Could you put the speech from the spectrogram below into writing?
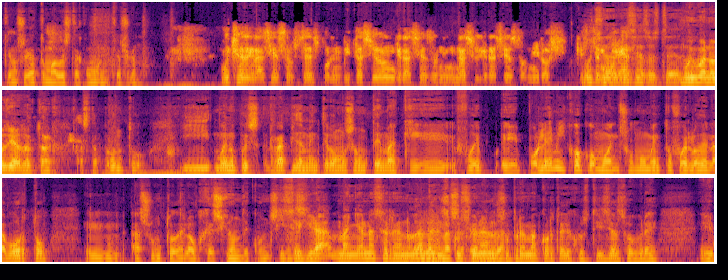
que nos haya tomado esta comunicación. Muchas gracias a ustedes por la invitación, gracias don Ignacio y gracias don Hiroshi. Muchas gracias a ustedes. Muy buenos días, doctor. Hasta pronto. Y bueno, pues rápidamente vamos a un tema que fue eh, polémico, como en su momento fue lo del aborto, el asunto de la objeción de conciencia. Y seguirá. Mañana se reanuda la discusión en la Suprema Corte de Justicia sobre eh,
